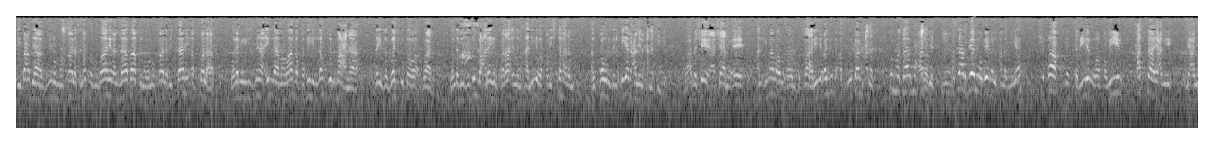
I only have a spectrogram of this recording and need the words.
في بعضها منهم من قال تنفذ ظاهرا لا باطنا ومن قال بالثاني أبطلها ولم يجز منها إلا ما وافق فيه اللفظ المعنى زي زوجتك وهذا. والذي تدل عليه القرائن الحالية وقد اشتهر القول بالحيل عن الحنفية. وهذا شيء عشان إيه؟ الإمام البخاري رجل أصله كان حنفي ثم صار محدث. فصار بينه وبين الحنفية شقاق كبير وطويل حتى يعني يعني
